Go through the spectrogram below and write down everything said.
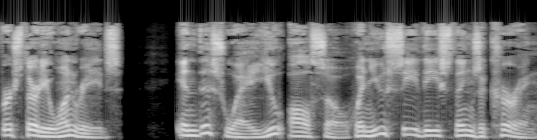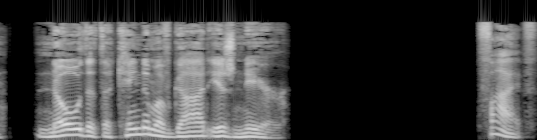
Verse 31 reads, In this way you also, when you see these things occurring, know that the kingdom of God is near. 5.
